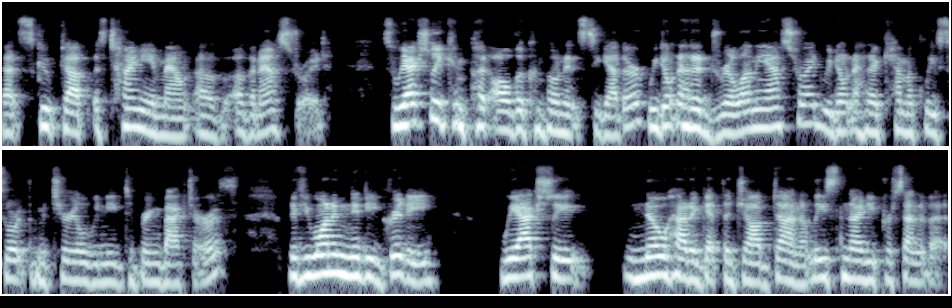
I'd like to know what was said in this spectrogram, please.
that scooped up a tiny amount of, of an asteroid. So we actually can put all the components together. We don't know how to drill on the asteroid. We don't know how to chemically sort the material we need to bring back to Earth. But if you want a nitty gritty, we actually know how to get the job done, at least 90% of it.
